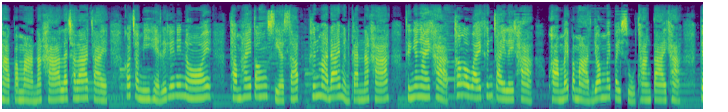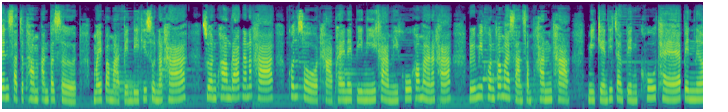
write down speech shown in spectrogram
หากประมาทนะคะ และชะล่าใจ ก็จะมีเหตุเล็กๆน้อยๆทำให้ต้องเสียทรัพย์ขึ้นมาได้เหมือนกันนะคะ ถึงยังไงค่ะ ท่องเอาไว้ขึ้นใจเลยค่ะ ความไม่ประมาทย่อมไม่ไปสู่ทางตายค่ะ เป็นสัจธรรมอันประเสริฐ ไม่ประมาทเป็นดีที่สุดนะคะ ส่วนความรักนั้นนะคะ คนโสดหากภายในปีนี้ค่ะมีคู่เข้ามานะคะ หรือมีคนเข้ามาสารสัมพันธ์ค่ะ มีเกณฑ์ที่จะเป็นคู่แท้เป็นเนื้อ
